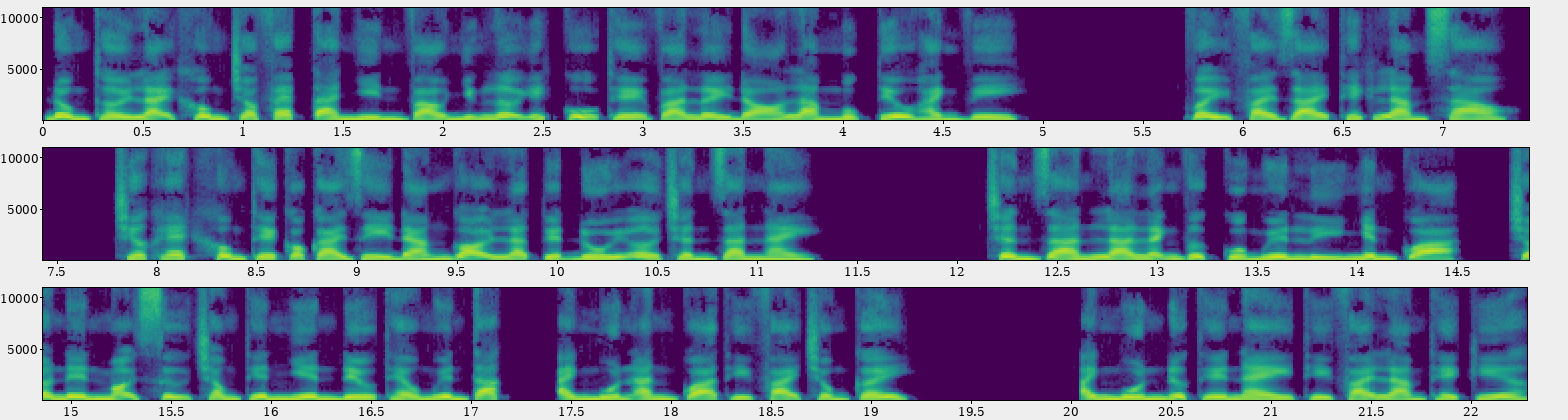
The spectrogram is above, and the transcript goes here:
đồng thời lại không cho phép ta nhìn vào những lợi ích cụ thể và lấy đó làm mục tiêu hành vi. Vậy phải giải thích làm sao? Trước hết không thể có cái gì đáng gọi là tuyệt đối ở trần gian này. Trần gian là lãnh vực của nguyên lý nhân quả, cho nên mọi sự trong thiên nhiên đều theo nguyên tắc, anh muốn ăn quả thì phải trồng cây. Anh muốn được thế này thì phải làm thế kia.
